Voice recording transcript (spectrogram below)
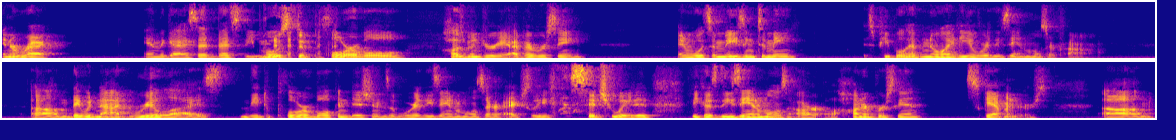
in a rack, and the guy said that's the most deplorable husbandry I've ever seen. And what's amazing to me is people have no idea where these animals are found. Um, they would not realize the deplorable conditions of where these animals are actually situated because these animals are 100% scavengers. Um,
